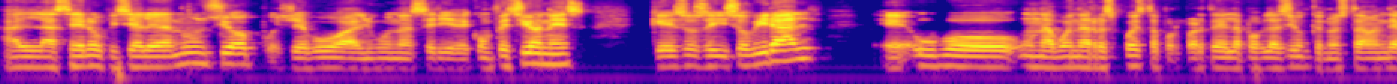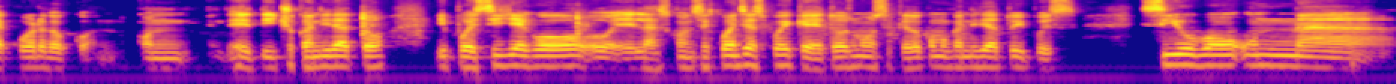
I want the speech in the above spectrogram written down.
al hacer oficial el anuncio, pues llevó alguna serie de confesiones, que eso se hizo viral. Eh, hubo una buena respuesta por parte de la población que no estaban de acuerdo con, eh, dicho candidato y pues sí llegó, eh, las consecuencias fue que de todos modos se quedó como candidato y pues sí hubo una,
